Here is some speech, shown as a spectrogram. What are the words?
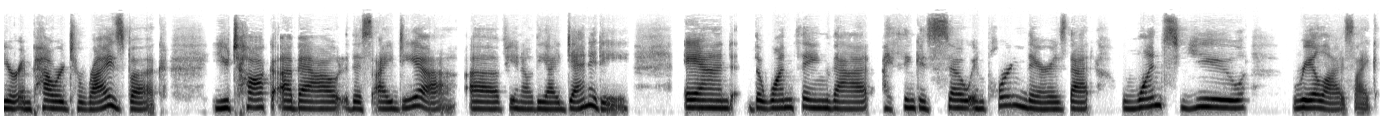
your empowered to rise book you talk about this idea of you know the identity. And the one thing that i think is so important there is that once you realize like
